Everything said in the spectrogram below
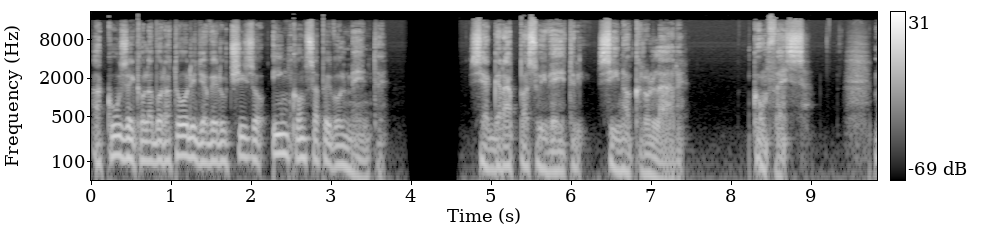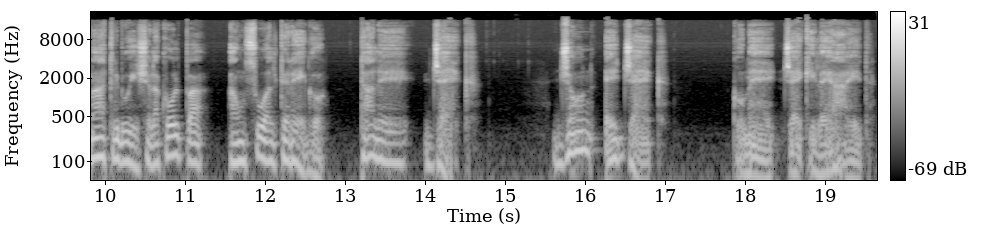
accusa i collaboratori di aver ucciso inconsapevolmente. Si aggrappa sui vetri sino a crollare. Confessa, ma attribuisce la colpa a un suo alter ego, tale Jack. John e Jack, come Jackie le Hyde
